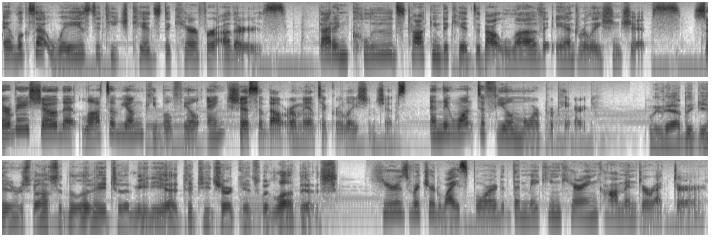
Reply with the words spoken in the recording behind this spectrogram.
It looks at ways to teach kids to care for others. That includes talking to kids about love and relationships. Surveys show that lots of young people feel anxious about romantic relationships, and they want to feel more prepared. We've abdicated responsibility to the media to teach our kids what love is. Here's Richard Weissbourd, the Making Caring Common director.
